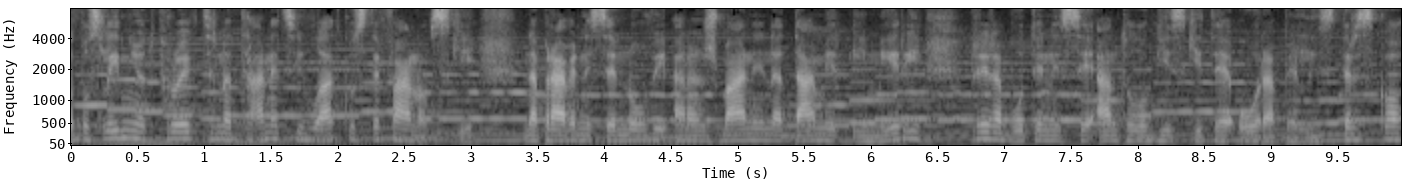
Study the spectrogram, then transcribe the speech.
За последниот проект на Танец и Владко Стефановски направени се нови аранжмани на Дамир и Мери, преработени се антологиските Ора Пелистерско,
